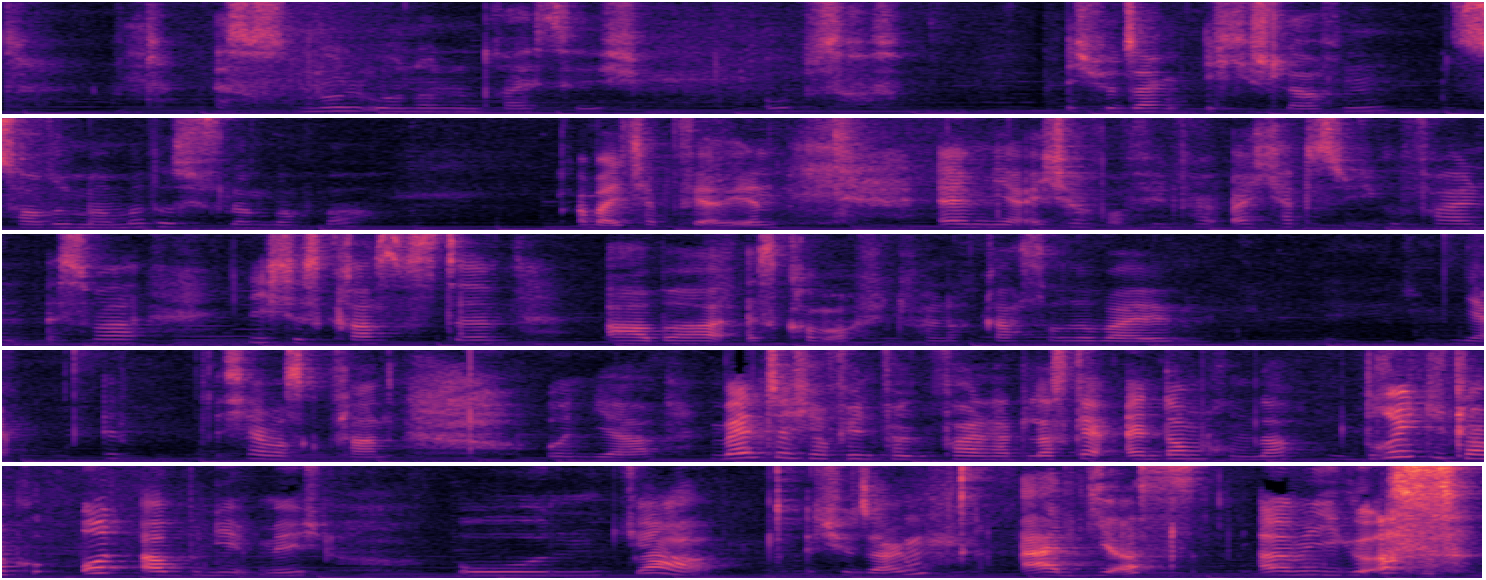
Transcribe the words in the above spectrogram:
Es ist 0 Uhr 39. Ups. Ich würde sagen, ich gehe schlafen. Sorry Mama, dass ich so lange wach war. Aber ich habe Ferien. Ähm, ja, ich hoffe auf jeden Fall, euch hat das Video gefallen. Es war nicht das krasseste, aber es kommen auf jeden Fall noch krassere, weil, ja, ich habe was geplant. Und ja, wenn es euch auf jeden Fall gefallen hat, lasst gerne einen Daumen oben da, drückt die Glocke und abonniert mich. Und ja, ich würde sagen, adios, amigos.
